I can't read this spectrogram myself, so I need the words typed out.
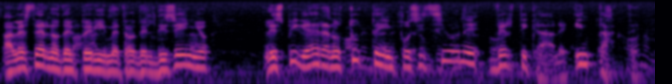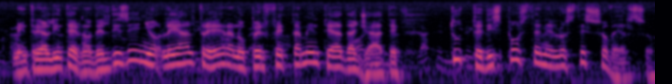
All'esterno del perimetro del disegno le spighe erano tutte in posizione verticale, intatte, mentre all'interno del disegno le altre erano perfettamente adagiate, tutte disposte nello stesso verso.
